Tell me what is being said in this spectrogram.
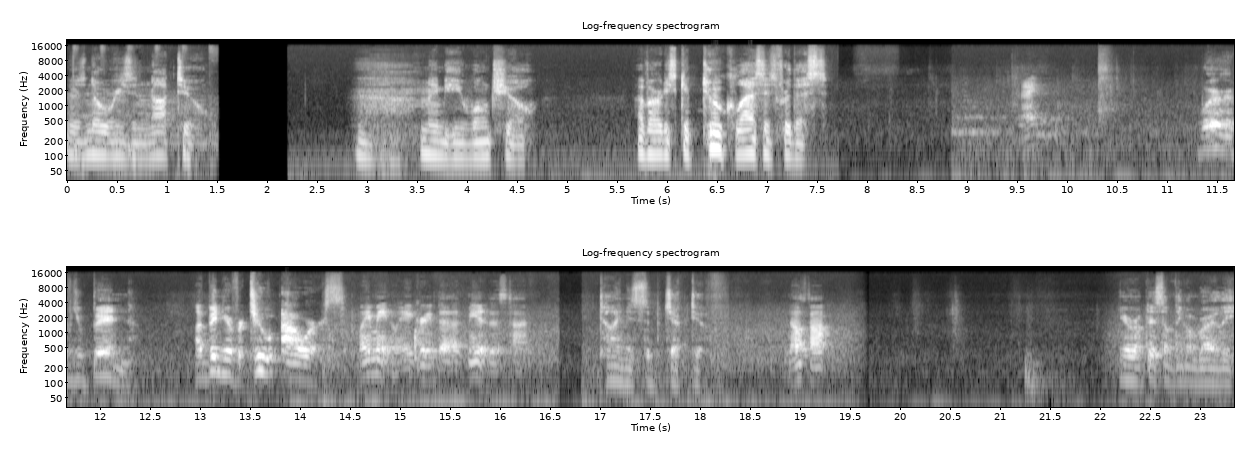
There's no reason not to. Maybe he won't show. I've already skipped two classes for this. Hey? Where have you been? I've been here for two hours. What do you mean? We agreed to meet at this time. Time is subjective. No, it's not. You're up to something, O'Reilly.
